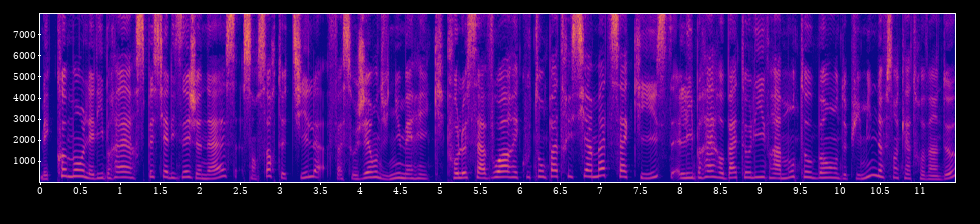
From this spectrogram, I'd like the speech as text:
mais comment les libraires spécialisés jeunesse s'en sortent-ils face aux géants du numérique? Pour le savoir, écoutons Patricia Matsakis, libraire au bateau livre à Montauban depuis 1982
